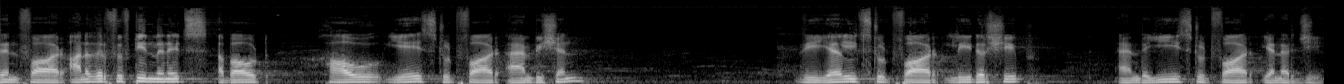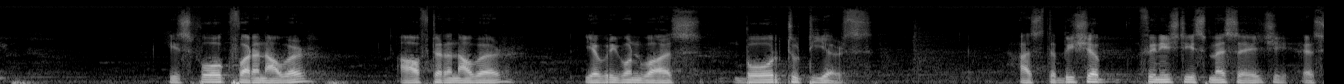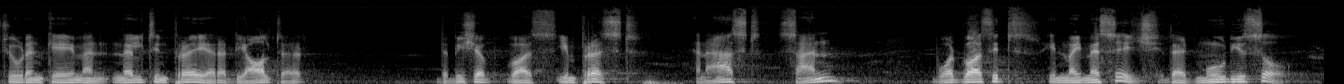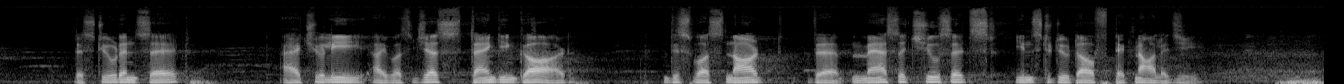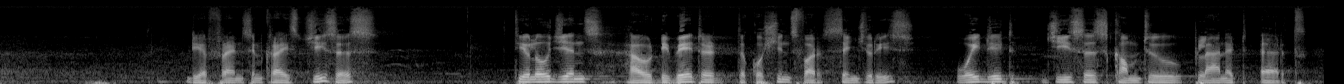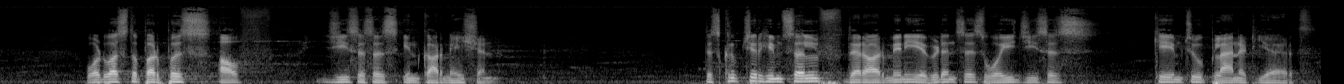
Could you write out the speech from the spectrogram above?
then for another 15 minutes about how A stood for ambition, the L stood for leadership, and the E stood for energy. He spoke for an hour. After an hour, everyone was bored to tears. As the bishop finished his message, a student came and knelt in prayer at the altar. The bishop was impressed and asked, Son, what was it in my message that moved you so? The student said, Actually, I was just thanking God. This was not the Massachusetts Institute of Technology. Dear friends in Christ Jesus, Theologians have debated the questions for centuries. Why did Jesus come to planet Earth? What was the purpose of Jesus' incarnation? The scripture himself, there are many evidences why Jesus came to planet Earth.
